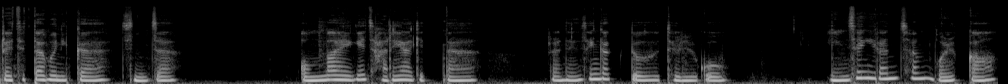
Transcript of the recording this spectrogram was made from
노래 듣다 보니까 진짜 엄마에게 잘해야겠다 라는 생각도 들고 인생이란 참 뭘까?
